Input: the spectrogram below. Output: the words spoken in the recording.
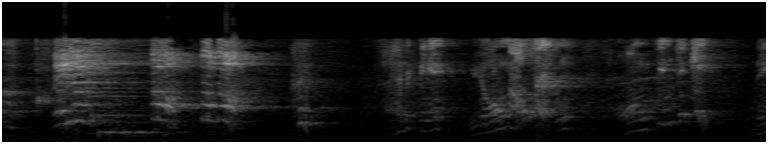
子，来人，到，到到，哼这边杨老 ờ u quăng! Đấy,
